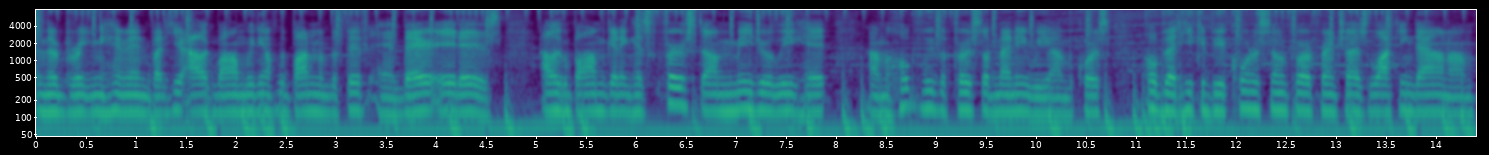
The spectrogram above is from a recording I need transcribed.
and they're bringing him in. But here, Alec Bohm leading off the bottom of the fifth, and there it is. Alec Bohm getting his first um, major league hit. Um, hopefully the first of many. We um, of course hope that he could be a cornerstone for our franchise, locking down um,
